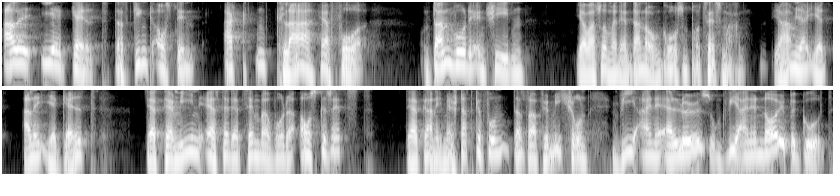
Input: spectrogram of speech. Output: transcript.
alle ihr Geld, das ging aus den Akten klar hervor. Und dann wurde entschieden, ja, was soll man denn dann auch einen großen Prozess machen? Die haben ja ihr, alle ihr Geld. Der Termin 1. Dezember wurde ausgesetzt. Der hat gar nicht mehr stattgefunden. Das war für mich schon wie eine Erlösung, wie eine Neubegut.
